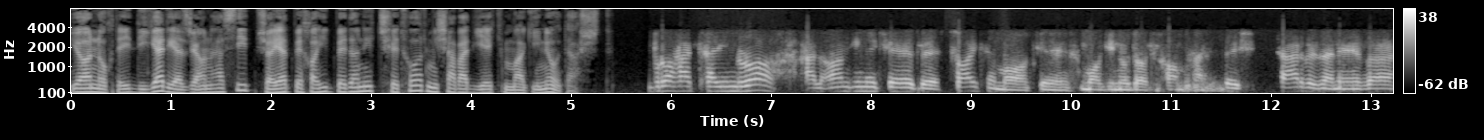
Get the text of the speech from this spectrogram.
یا نقطه دیگری از جهان هستید شاید بخواهید بدانید چطور می شود یک ماگینو داشت. راحت ترین راه الان اینه که به سایت ما که ماگینو دات کام هستش سر بزنه و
